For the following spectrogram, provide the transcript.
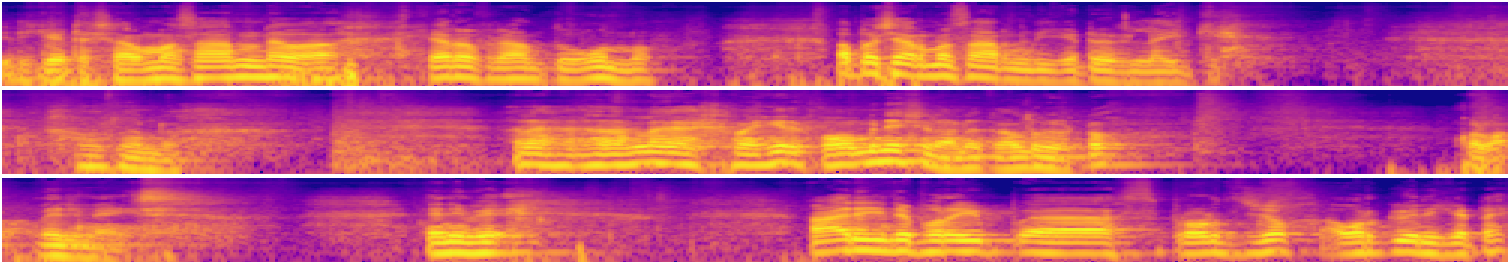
ഇരിക്കട്ടെ ശർമ്മ സാറിന്റെ കെയർ ഓഫിലാന്ന് തോന്നുന്നു. അപ്പോൾ ശർമ്മ സാറിന് ഇരിക്കട്ടെ ഒരു ലൈക്ക് അതുണ്ടോ അല്ല നല്ല ഭയങ്കര കോമ്പിനേഷനാണ് കളർ കേട്ടോ. കൊള്ളാം വെരി നൈസ് എനിവേ ആരും ഇതിന്റെ പുറകെ പ്രവർത്തിച്ചോ? അവർക്കും ഇരിക്കട്ടെ.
